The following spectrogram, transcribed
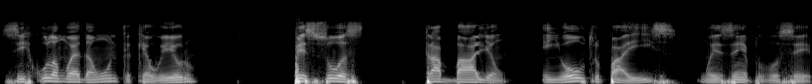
Circula a moeda única, que é o euro. Pessoas trabalham em outro país. Um exemplo, você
